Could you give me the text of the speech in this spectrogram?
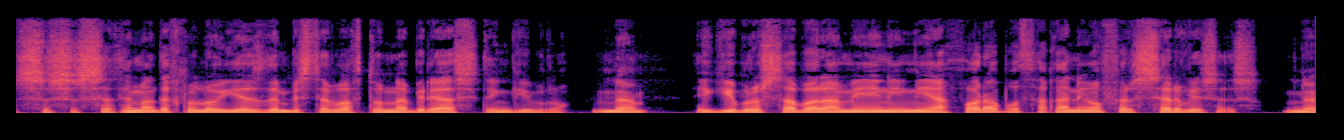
σε, σε, σε θέμα τεχνολογίας δεν πιστεύω αυτό να επηρεάσει την Κύπρο. Ναι, Η Κύπρος θα παραμείνει μια χώρα που θα κάνει offer services ναι.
